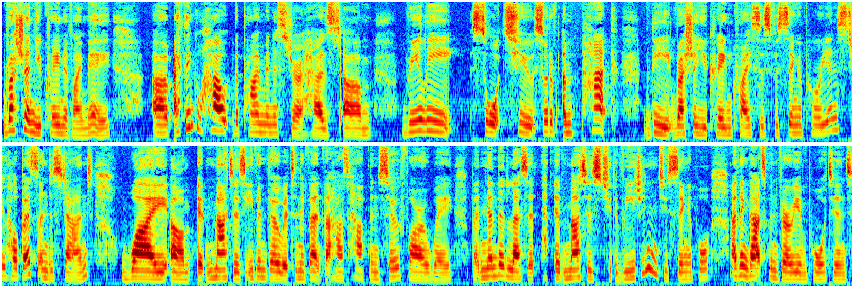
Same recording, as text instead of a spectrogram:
Russia and Ukraine, if I may, uh, I think how the Prime Minister has um, really sought to sort of unpack the Russia Ukraine crisis for Singaporeans to help us understand why um, it matters, even though it's an event that has happened so far away. But nonetheless, it, it matters to the region and to Singapore. I think that's been very important.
